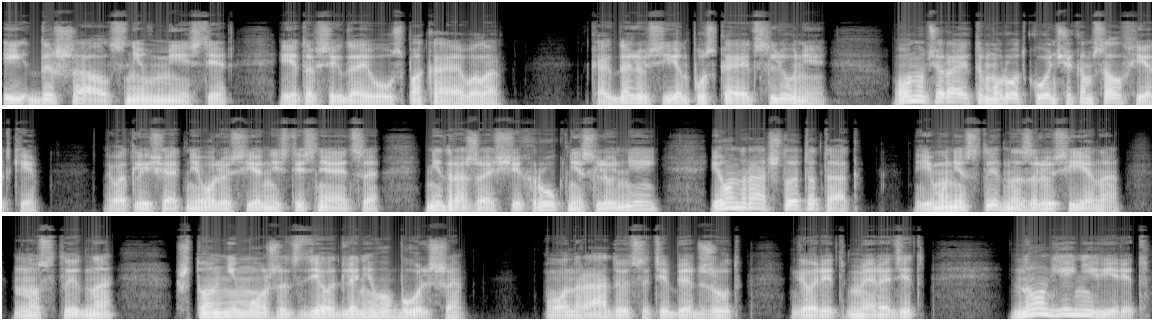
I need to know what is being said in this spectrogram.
и дышал с ним вместе, и это всегда его успокаивало. Когда Люсьен пускает слюни, он утирает ему рот кончиком салфетки. В отличие от него, Люсьен не стесняется ни дрожащих рук, ни слюней, и он рад, что это так. Ему не стыдно за Люсьена, но стыдно, что он не может сделать для него больше. «Он радуется тебе, Джуд», — говорит Мередит, но он ей не верит.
